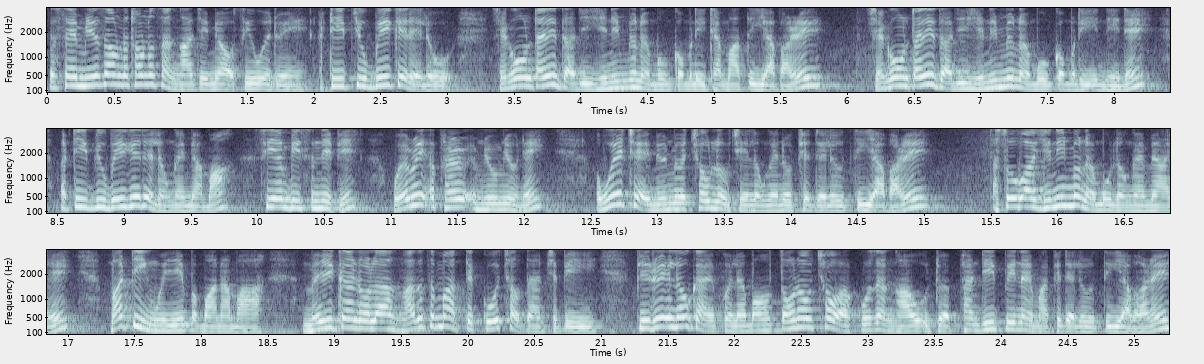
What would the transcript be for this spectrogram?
10မြင်းဆောင်2025ကျင်းမြောက်အစည်းအဝေးတွင်အတည်ပြုပေးခဲ့တယ်လို့ရန်ကုန်တိုင်းဒေသကြီးယင်းနှိမ့်မြုံနယ်မှုကော်မတီထံမှသိရပါတယ်။ရန်ကုန်တိုင်းဒေသကြီးယင်းနှိမ့်မြုံနယ်မှုကော်မတီအနေနဲ့အတည်ပြုပေးခဲ့တဲ့လုပ်ငန်းများမှာ CMB စနစ်ဖြင့် wearing apparel အမျိုးမျိုးနဲ့အဝတ်အထည်အမျိုးမျိုးချုပ်လုပ်ခြင်းလုပ်ငန်းတို့ဖြစ်တယ်လို့သိရပါတယ်။ အဆိုပါယင်းနှိမ့်မြုံနယ်မှုလုပ်ငန်းများရဲ့မတ်တီငွေရင်းပမာဏမှာအမေရိကန်ဒေါ်လာ9.196တန်းဖြစ်ပြီးပြည်တွင်းအလောက်ကိုင်အခွင့်အလမ်းပေါင်း3695ဦးအတွက်ဖန်တီးပေးနိုင်မှာဖြစ်တယ်လို့သိရပါတယ်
